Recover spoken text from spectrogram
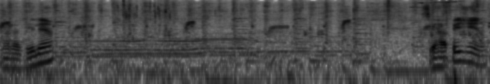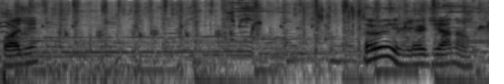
Maravilha. Ser rapidinho, não pode. Ui, lerdear não.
